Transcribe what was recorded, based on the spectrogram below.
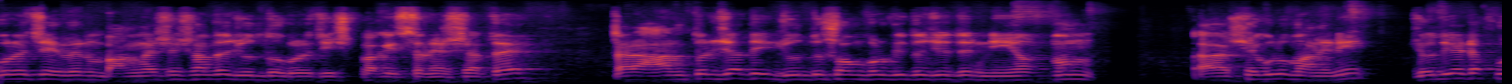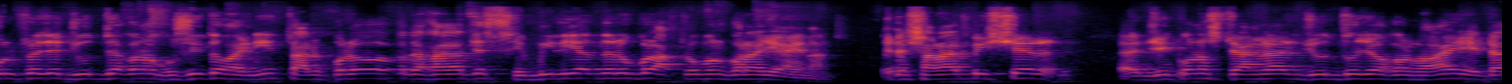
করেছে ইভেন বাংলাদেশের সাথে যুদ্ধ করেছে পাকিস্তানের সাথে তারা আন্তর্জাতিক যুদ্ধ সম্পর্কিত যে নিয়ম সেগুলো মানেনি। যদি এটা ফুল ফ্লেজের যুদ্ধ এখনও ঘোষিত হয়নি, তারপরেও দেখা যাচ্ছে সিভিলিয়ানদের উপর আক্রমণ করা যায় না। এটা সারা বিশ্বের যে কোনো স্ট্যান্ডার্ড যুদ্ধ যখন হয়, এটা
